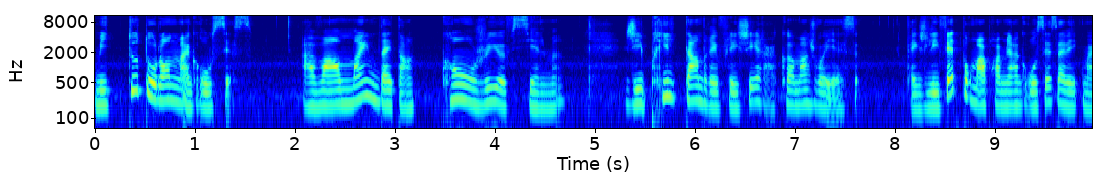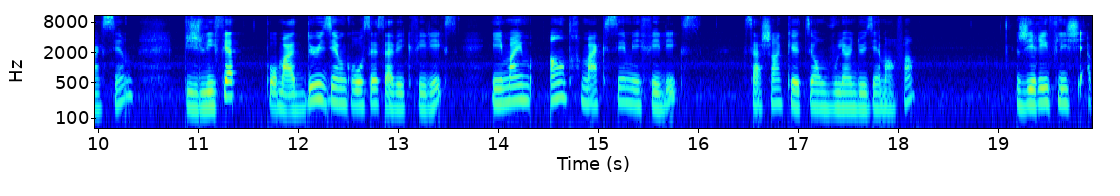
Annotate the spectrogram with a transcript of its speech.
Mais tout au long de ma grossesse, avant même d'être en congé officiellement, j'ai pris le temps de réfléchir à comment je voyais ça. Fait que je l'ai fait pour ma première grossesse avec Maxime, puis je l'ai fait pour ma deuxième grossesse avec Félix, et même entre Maxime et Félix, sachant que, tu on voulait un deuxième enfant, j'ai réfléchi à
